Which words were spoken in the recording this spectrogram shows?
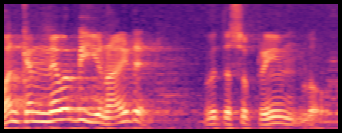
One can never be united with the Supreme Lord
